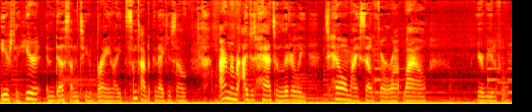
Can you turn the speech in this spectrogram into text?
ears to hear it and does something to your brain, like some type of connection. So I remember I just had to literally tell myself for a while, You're beautiful.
